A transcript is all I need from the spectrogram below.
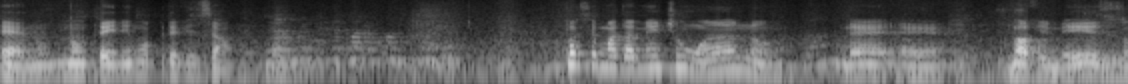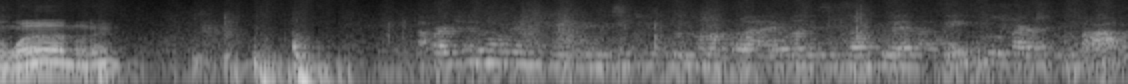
É, não, não tem nenhuma previsão. Geralmente demora quanto tempo? Aproximadamente um ano, né, é, nove meses, um ano, né? A partir do momento que ele decidiu do é uma decisão que leva parte do Papa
